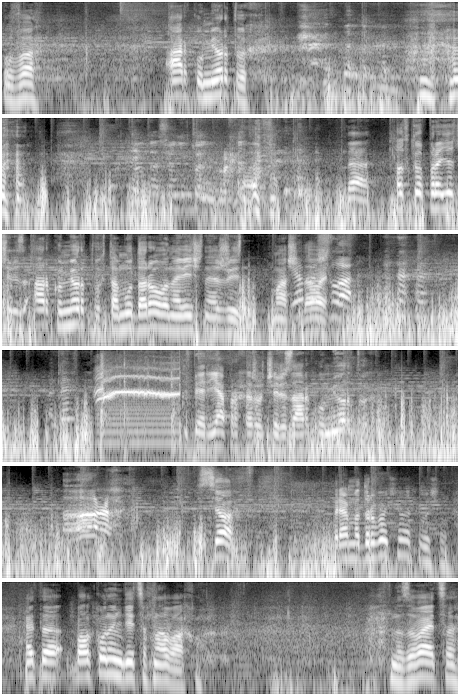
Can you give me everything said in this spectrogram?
в арку мертвых. Да. Тот, кто пройдет через арку мертвых, тому дарована вечная жизнь. Маша, Я давай. пошла. Теперь я прохожу через арку мертвых. Все. Прямо другой человек вышел. Это балкон индейцев Наваху. Называется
